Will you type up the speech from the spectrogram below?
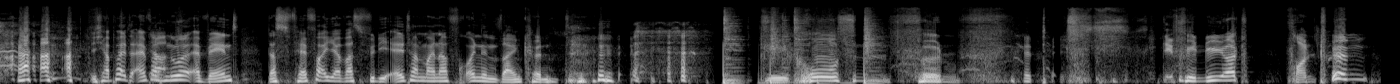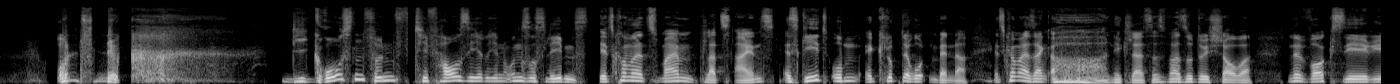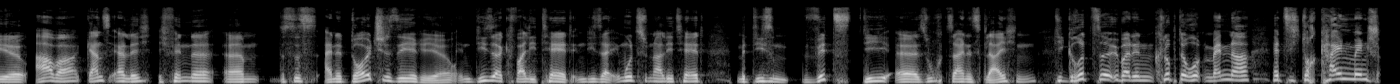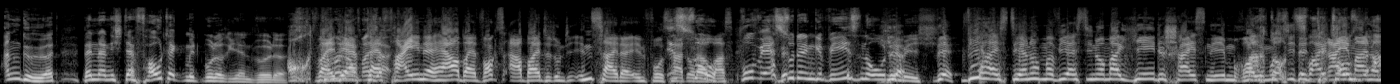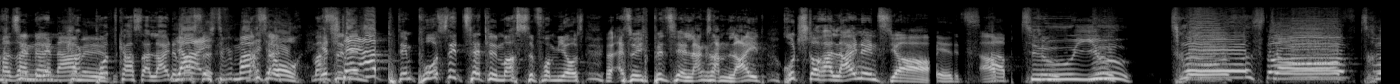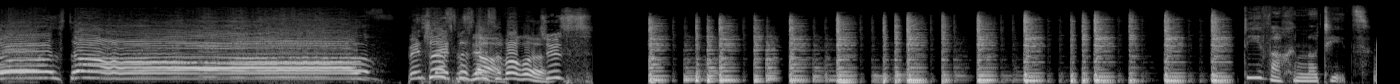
Ich habe halt einfach Ja. nur erwähnt, dass Pfeffer ja was für die Eltern meiner Freundin sein könnte. Die großen fünf. Definiert von Tim und Nick. Die großen fünf TV-Serien unseres Lebens. Jetzt kommen wir zu meinem Platz eins. Es geht um äh, Club der Roten Bänder. Jetzt können wir ja sagen, oh, Niklas, das war so durchschaubar. Eine Vox-Serie. Aber ganz ehrlich, ich finde, ähm, das ist eine deutsche Serie in dieser Qualität, in dieser Emotionalität, mit diesem Witz, die äh, sucht seinesgleichen. Die Grütze über den Club der Roten Bänder hätte sich doch kein Mensch angehört, wenn da nicht der VTech mitmoderieren würde. Och, weil der, der feine Herr bei Vox arbeitet und die Insider-Infos hat so. oder was. Wo wärst du denn gewesen ohne Hier, mich? Wie, wie heißt der nochmal? Wie heißt die nochmal? Jede scheiß Nebenrolle. Mach Muss ich denn dreimal nochmal 2018 sagen, wie der Name ist? Kack-Podcast alleine. Ja, machst ich, mach ich auch. Jetzt stell den, ab! Den Post-it-Zettel machst du von mir aus. Also ich bin's dir langsam leid. Rutsch doch alleine ins Jahr. It's up to you. Tröstorf, Tröstorf. Bis Tschüss, bis Jahr. nächste Woche. Tschüss. Die Wochennotiz.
